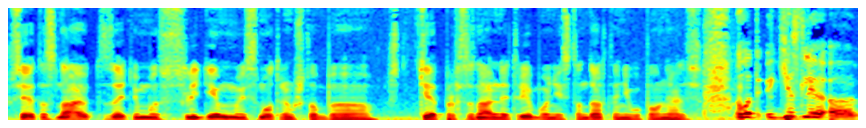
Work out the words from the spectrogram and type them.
все это знают, за этим мы следим и смотрим, чтобы э, те профессиональные требования и стандарты не выполнялись. Ну вот если, э,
